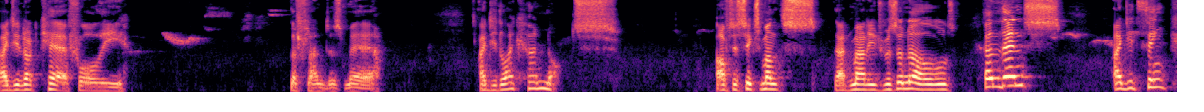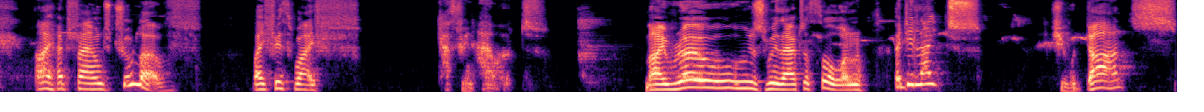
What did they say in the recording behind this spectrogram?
I did not care for the, the Flanders mare. I did like her not. After six months, that marriage was annulled, and thence I did think I had found true love, my fifth wife, Catherine Howard. My rose without a thorn, a delight. She would dance,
